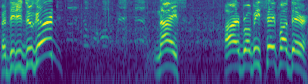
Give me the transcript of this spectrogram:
But did you do good? Hawkfish, yeah. Nice. All right, bro. Be safe out there.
